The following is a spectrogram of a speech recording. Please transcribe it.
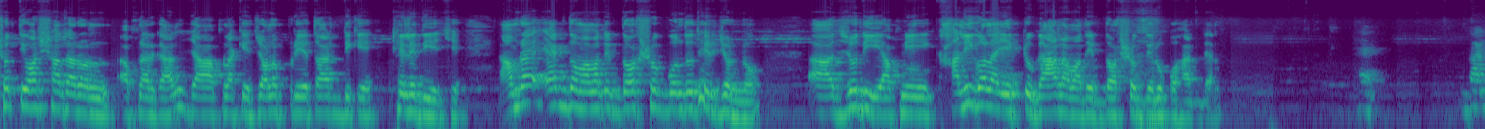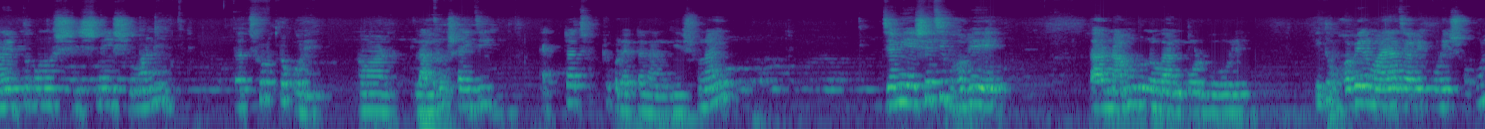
সত্যি অসাধারণ আপনার গান যা আপনাকে জনপ্রিয়তার দিকে ঠেলে দিয়েছে। আমরা একদম আমাদের দর্শক বন্ধুদের জন্য যদি আপনি খালি গলায় একটু গান আমাদের দর্শকদের উপহার দেন। হ্যাঁ গানের তো কোনো শেষ নেই, সীমা নেই। তা ছোট্ট করে আমার লালন সাইজি একটা ছোট্ট করে একটা গান দিয়ে শোনাই। যে আমি এসেছি ভবে, তার নাম গান করব বলে। কিন্তু ভবের মায়া জালে পড়ে সকল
